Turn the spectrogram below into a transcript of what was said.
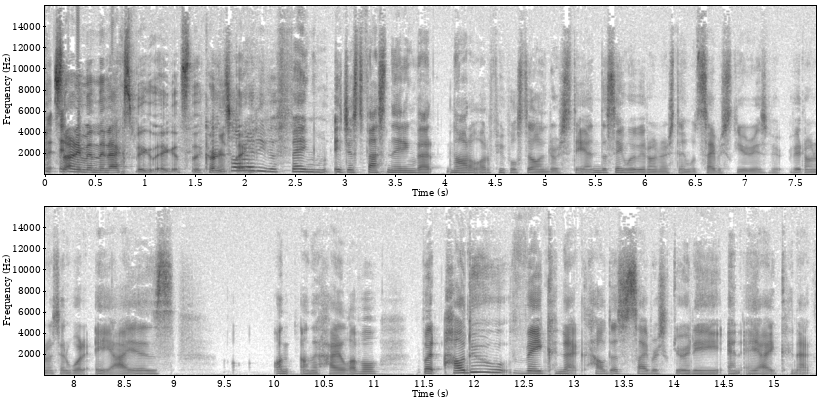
It's not even the next big thing, it's the current it's already thing. the thing. It's just fascinating that not a lot of people still understand the same way we don't understand what cybersecurity is, we don't understand what AI is. on, on a high level. But how do they connect? How does cybersecurity and AI connect?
